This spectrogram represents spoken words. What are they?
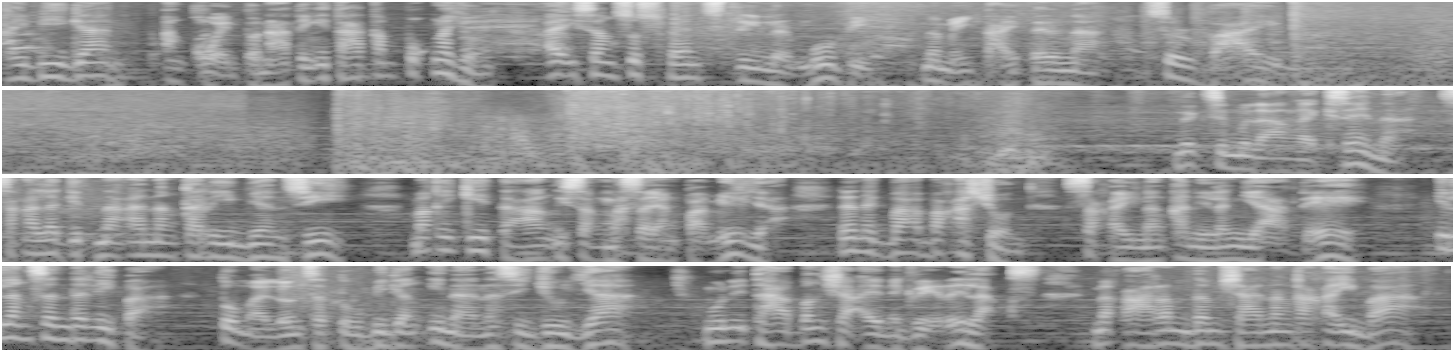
kaibigan? Ang kwento nating itatampok ngayon ay isang suspense thriller movie na may title na Survive. Nagsimula ang eksena sa kalagitnaan ng Caribbean Sea. Makikita ang isang masayang pamilya na nagbabakasyon sakay ng kanilang yate. Ilang sandali pa, tumalon sa tubig ang ina na si Julia. Ngunit habang siya ay nagre-relax, nakaramdam siya ng kakaiba.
